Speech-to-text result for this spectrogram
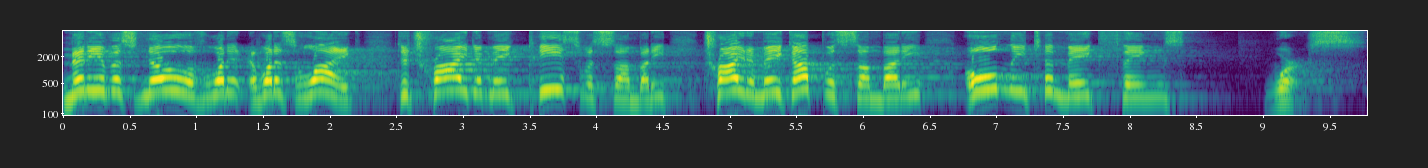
Many of us know of what, it, what it's like to try to make peace with somebody, try to make up with somebody, only to make things worse.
